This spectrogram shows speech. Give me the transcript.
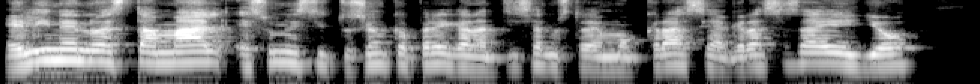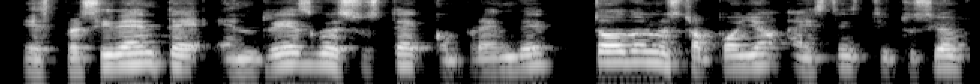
El INE no está mal, es una institución que opera y garantiza nuestra democracia. Gracias a ello, es presidente. En riesgo es usted, comprende todo nuestro apoyo a esta institución.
